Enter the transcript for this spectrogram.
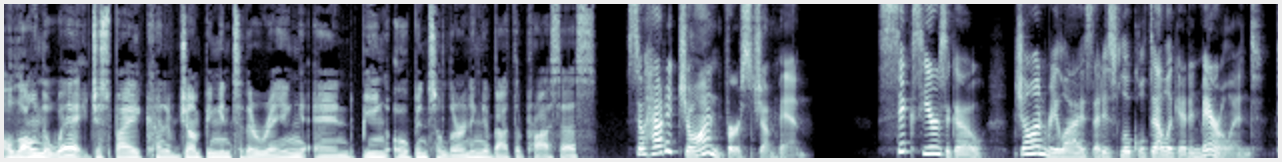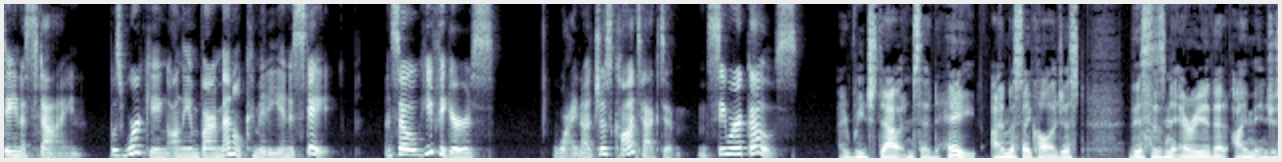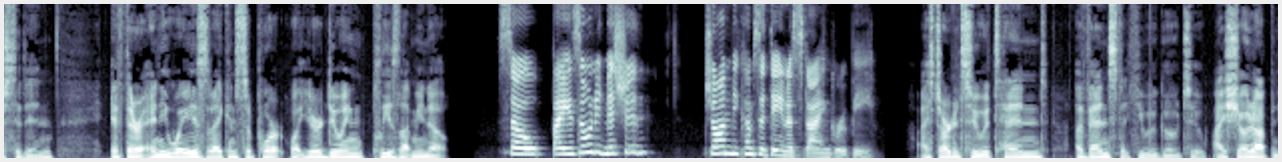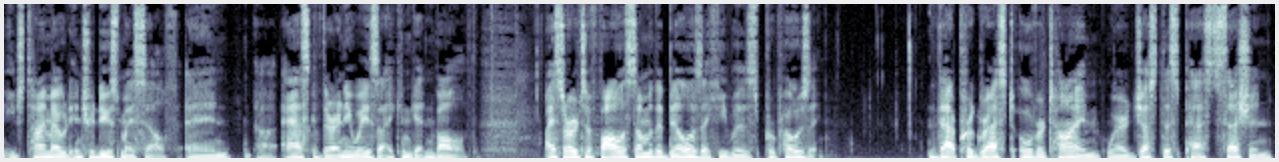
along the way just by kind of jumping into the ring and being open to learning about the process. So, how did Jon first jump in? Six years ago, Jon realized that his local delegate in Maryland, Dana Stein, was working on the environmental committee in his state. And so he figures, why not just contact him and see where it goes? I reached out and said, Hey, I'm a psychologist. This is an area that I'm interested in. If there are any ways that I can support what you're doing, please let me know. So, by his own admission, Jon becomes a Dana Stein groupie. I started to attend events that he would go to. I showed up, and each time I would introduce myself and uh, ask if there are any ways that I can get involved. I started to follow some of the bills that he was proposing. That progressed over time, where just this past session,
